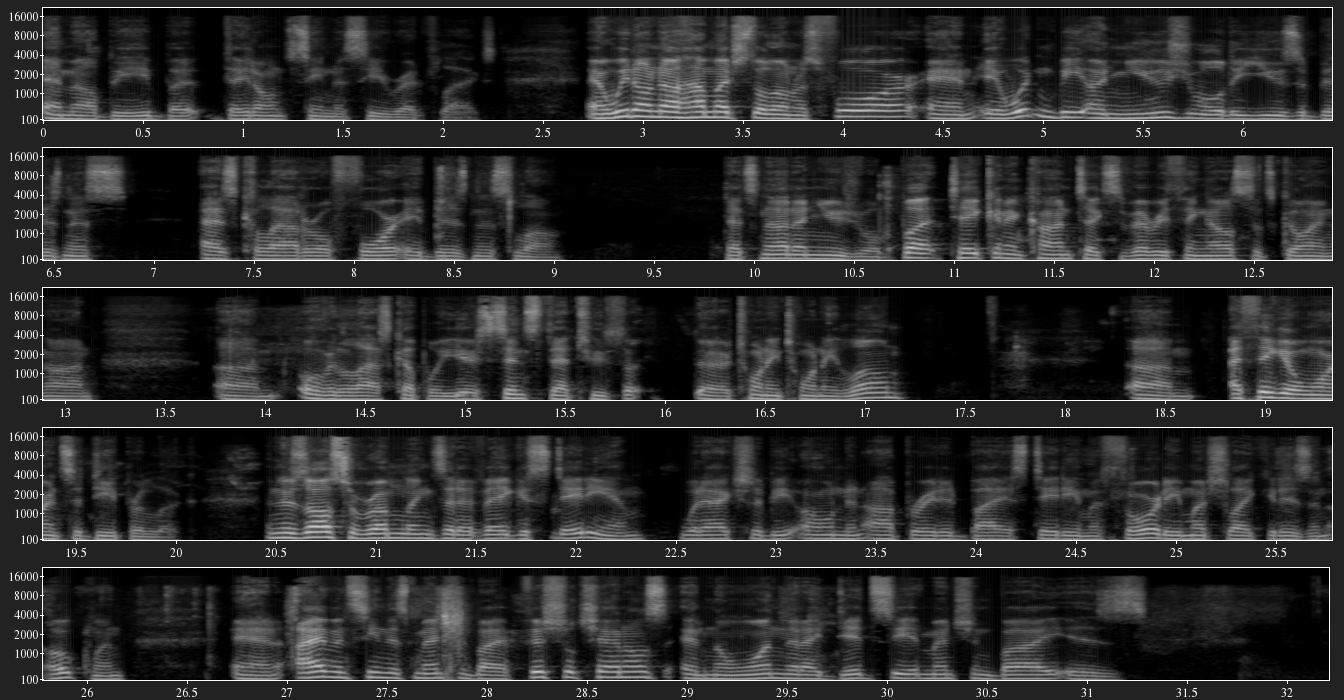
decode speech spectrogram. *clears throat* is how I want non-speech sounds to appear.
MLB, but they don't seem to see red flags. And we don't know how much the loan was for. And it wouldn't be unusual to use a business as collateral for a business loan. That's not unusual. But taken in context of everything else that's going on um, over the last couple of years since that two, uh, 2020 loan, um, I think it warrants a deeper look. And there's also rumblings that a Vegas stadium would actually be owned and operated by a stadium authority, much like it is in Oakland. And I haven't seen this mentioned by official channels, and the one that I did see it mentioned by is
